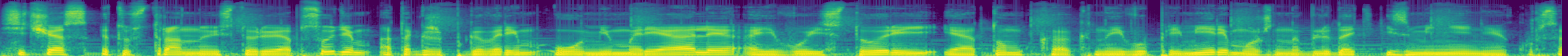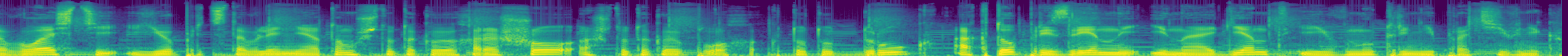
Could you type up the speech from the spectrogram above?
Сейчас эту странную историю обсудим, а также поговорим о мемориале, о его истории и о том, как на его примере можно наблюдать изменения курса власти, ее представление о том, что такое хорошо, а что такое плохо, кто тут друг, а кто презренный иноагент и внутренний противник праздник.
